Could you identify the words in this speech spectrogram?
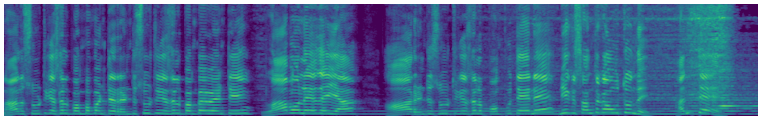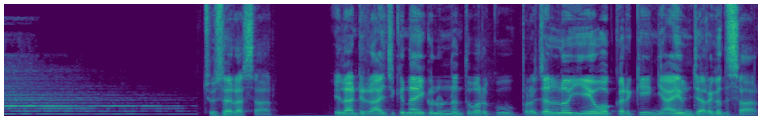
నాలుగు సూట్ కేసులు పంపమంటే రెండు సూట్ కేసులు పంపేవేంటి? లాభం లేదయ్యా. ఆ రెండు సూట్ కేసులు పంపితేనే నీకు సంతకం అవుతుంది. అంతే. చూసారా సార్? ఇలాంటి రాజకీయ నాయకులు ఉన్నంత వరకు ప్రజల్లో ఏ ఒక్కరికి న్యాయం జరగదు సార్.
